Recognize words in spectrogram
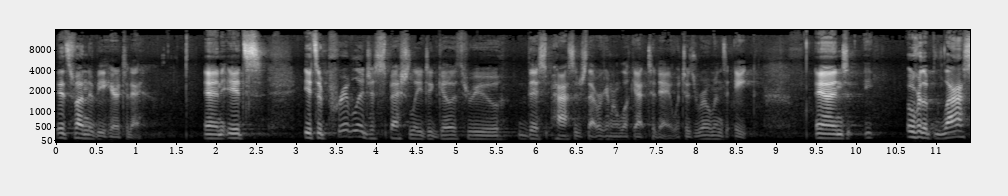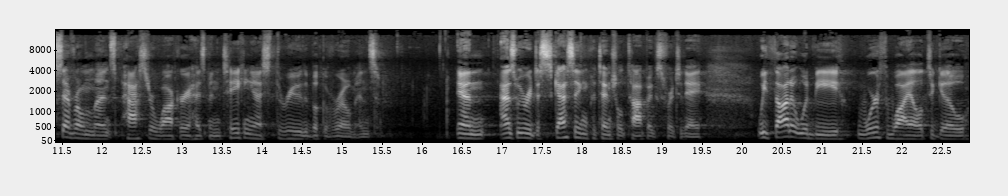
it's fun to be here today. And it's, it's a privilege, especially, to go through this passage that we're going to look at today, which is Romans 8. And over the last several months, Pastor Walker has been taking us through the book of Romans. And as we were discussing potential topics for today, we thought it would be worthwhile to go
